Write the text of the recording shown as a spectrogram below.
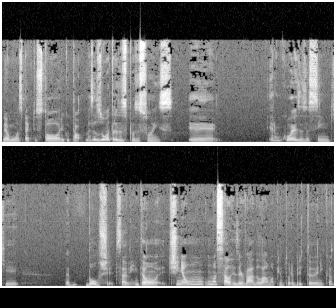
né? Algum aspecto histórico e tal. Mas as outras exposições é, eram coisas assim que é bullshit, sabe? Então, tinha um, uma sala reservada lá, uma pintora britânica,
